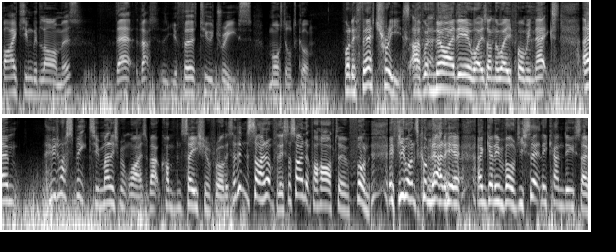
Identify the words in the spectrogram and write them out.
fighting with llamas. That's your first two treats. More still to come. Well, if they're treats, I've got no idea what is on the way for me next. Um, who do I speak to management wise about compensation for all this? I didn't sign up for this, I signed up for half term fun. If you want to come down here and get involved, you certainly can do so.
